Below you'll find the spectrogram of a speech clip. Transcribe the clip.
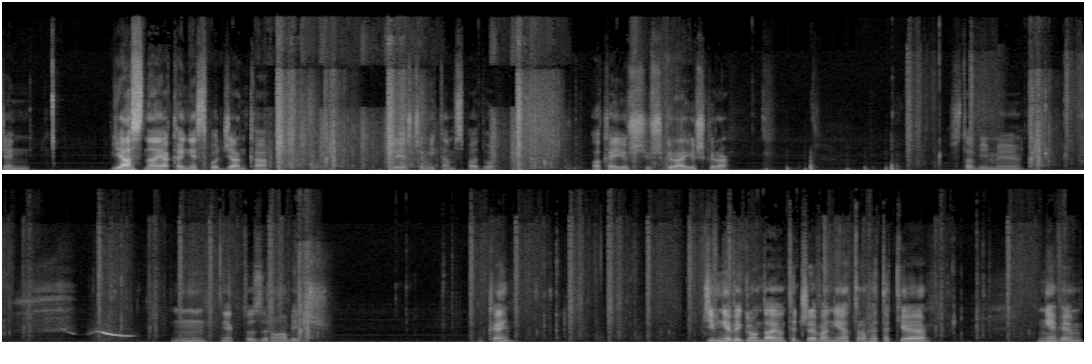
Dzień. Jasna jaka niespodzianka. To jeszcze mi tam spadło. Okej, już, już gra, już gra. Stawimy. Mmm, jak to zrobić? Okej. Dziwnie wyglądają te drzewa, nie? Trochę takie... Nie wiem.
